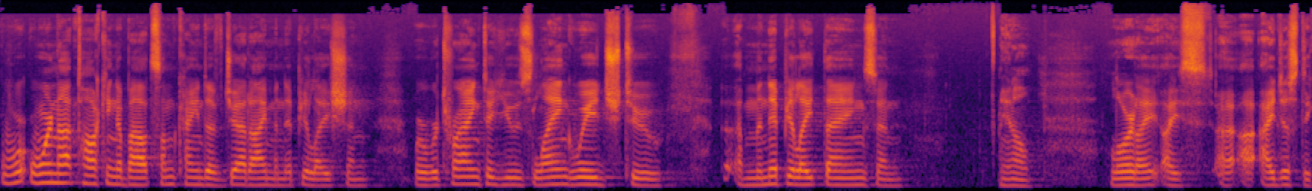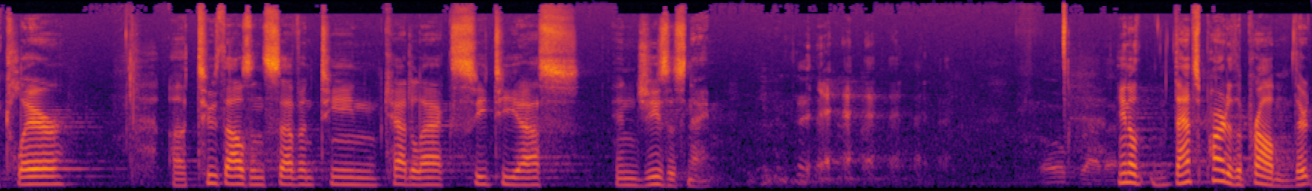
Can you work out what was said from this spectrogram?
we're not talking about some kind of Jedi manipulation where we're trying to use language to uh, manipulate things and, you know, Lord, I, I, I just declare a 2017 Cadillac CTS in Jesus' name. You know, that's part of the problem. There,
